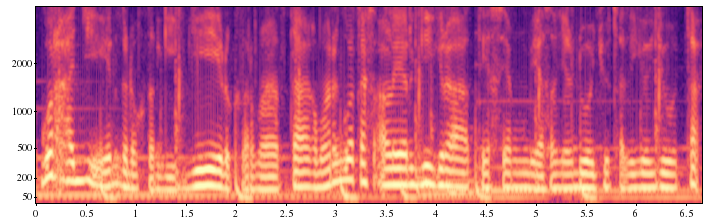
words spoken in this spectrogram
gue rajin ke dokter gigi dokter mata. Kemarin gue tes alergi gratis yang biasanya 2 juta 3 juta.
